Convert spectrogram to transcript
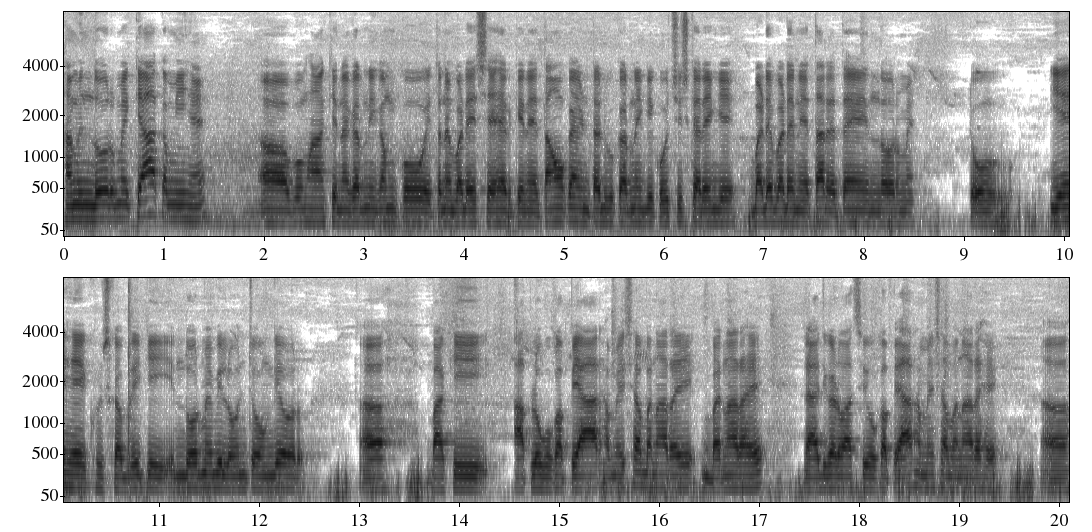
हम इंदौर में क्या कमी है वो वहाँ के नगर निगम को इतने बड़े शहर के नेताओं का इंटरव्यू करने की कोशिश करेंगे। बड़े बड़े नेता रहते हैं इंदौर में। तो ये है खुशखबरी कि इंदौर में भी लॉन्च होंगे और अ, बाकी आप लोगों का प्यार हमेशा बना रहे बना रहे। राजगढ़ वासियों का प्यार हमेशा बना रहे। अ,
